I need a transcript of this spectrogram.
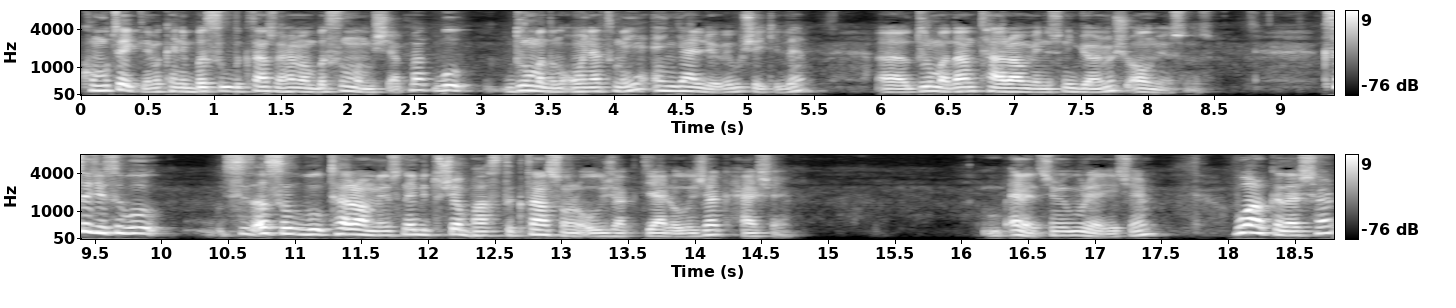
komutu eklemek hani basıldıktan sonra hemen basılmamış yapmak bu durmadan oynatmayı engelliyor ve bu şekilde e, durmadan Telrav menüsünü görmüş olmuyorsunuz. Kısacası bu siz asıl bu Telrav menüsüne bir tuşa bastıktan sonra olacak diğer olacak her şey. Evet şimdi buraya geçelim. Bu arkadaşlar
